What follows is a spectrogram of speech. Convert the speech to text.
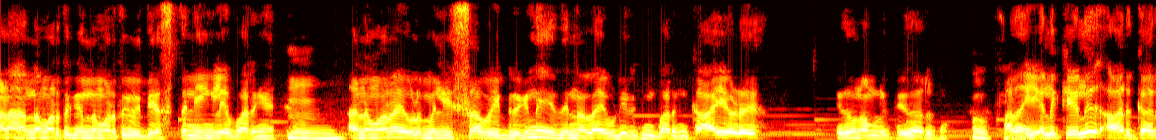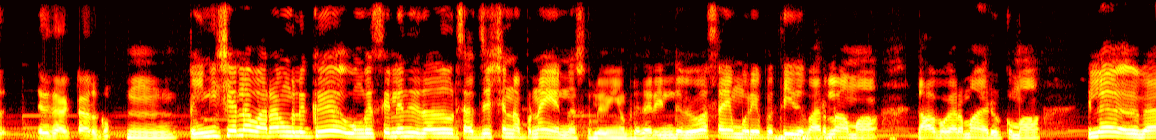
ஆனா அந்த மரத்துக்கு இந்த மரத்துக்கு வித்தியாசத்தை நீங்களே பாருங்க. அந்த மரம் எவ்வளவு மெலிசா போயிட்டு இருக்குன்னு இது நல்லா எப்படி இருக்குன்னு பாருங்க. காயோட இதுவும் நம்மளுக்கு இதா இருக்கும். அதான் ஏழுக்கு ஏழு ஆறுக்கு ஆறு இது கரெக்டா இருக்கும். இப்போ இனிஷியலாக வரவங்களுக்கு உங்கள் சைட்லேருந்து ஏதாவது ஒரு சஜஷன் அப்படின்னா என்ன சொல்லுவீங்க பிரதர் இந்த விவசாய முறையை பற்றி இது வரலாமா? லாபகரமாக இருக்குமா? இல்லை வே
